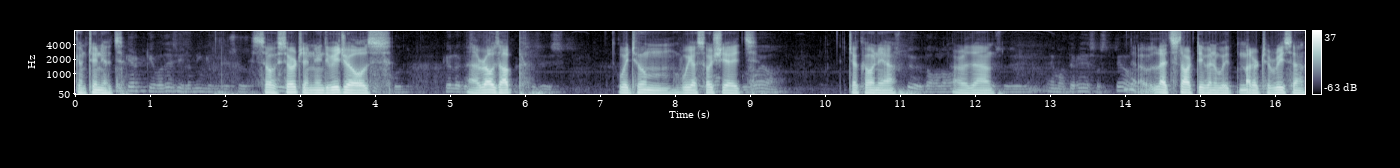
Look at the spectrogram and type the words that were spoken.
continued. So certain individuals uh, rose up with whom we associate diaconia or the let's start even with Mother Teresa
